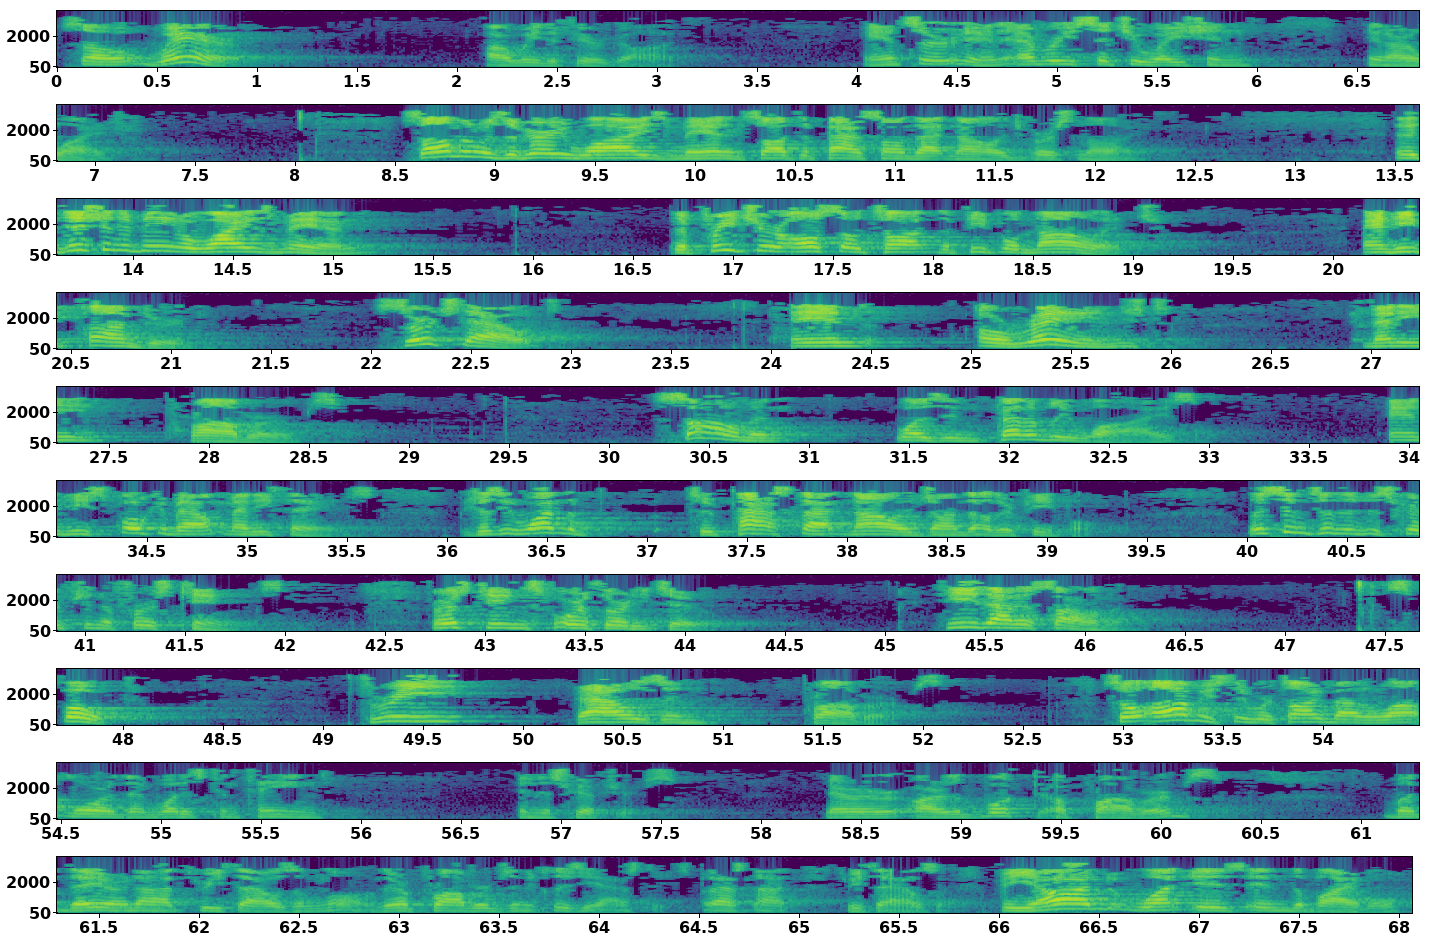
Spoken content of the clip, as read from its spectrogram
So, where are we to fear God? Answer in every situation in our life. Solomon was a very wise man and sought to pass on that knowledge, verse 9. In addition to being a wise man, the preacher also taught the people knowledge, and he pondered, searched out, and arranged many proverbs. Solomon was incredibly wise, and he spoke about many things because he wanted to, pass that knowledge on to other people. Listen to the description of 1 Kings. 1 Kings 4:32. He that is Solomon spoke 3,000 proverbs. So obviously we're talking about a lot more than what is contained in the scriptures. There are the book of Proverbs, but they are not 3,000 long. There are Proverbs in Ecclesiastes, but that's not 3,000. Beyond what is in the Bible,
